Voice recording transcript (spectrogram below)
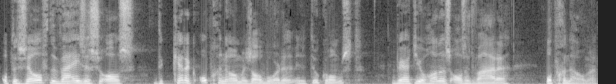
op dezelfde wijze zoals de kerk opgenomen zal worden in de toekomst, werd Johannes als het ware opgenomen.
